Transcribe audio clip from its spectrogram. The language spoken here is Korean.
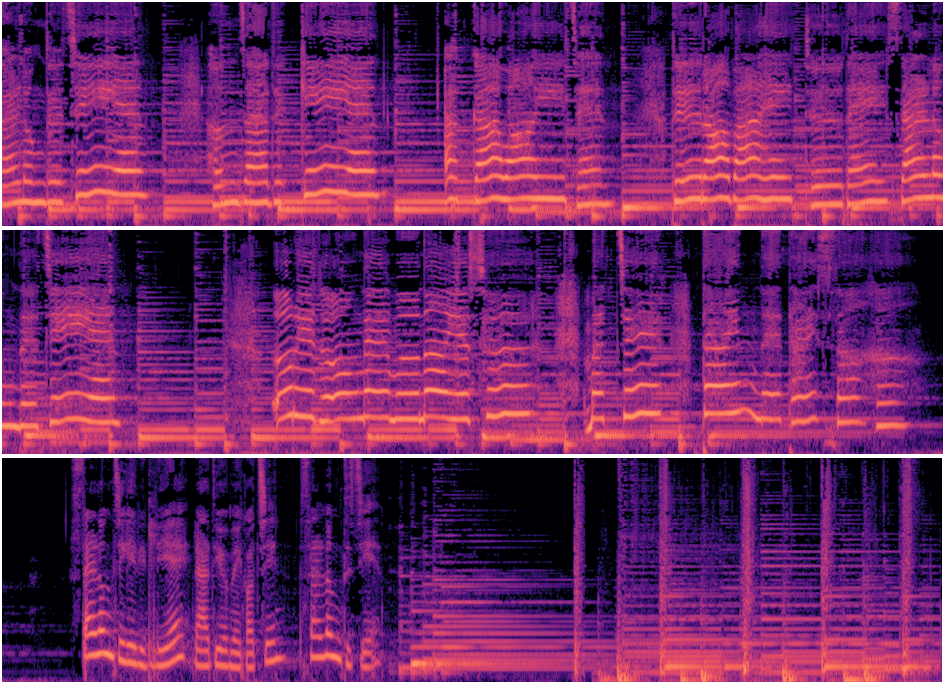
살롱드지엔 혼자 듣기엔 아까워 이젠. 들어봐 헤이투데이 살롱드지엔 우리 동네 문화예술 맛집 다 있네 다 있어 살롱지게 릴리의 라디오 매거진 살롱드지엔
